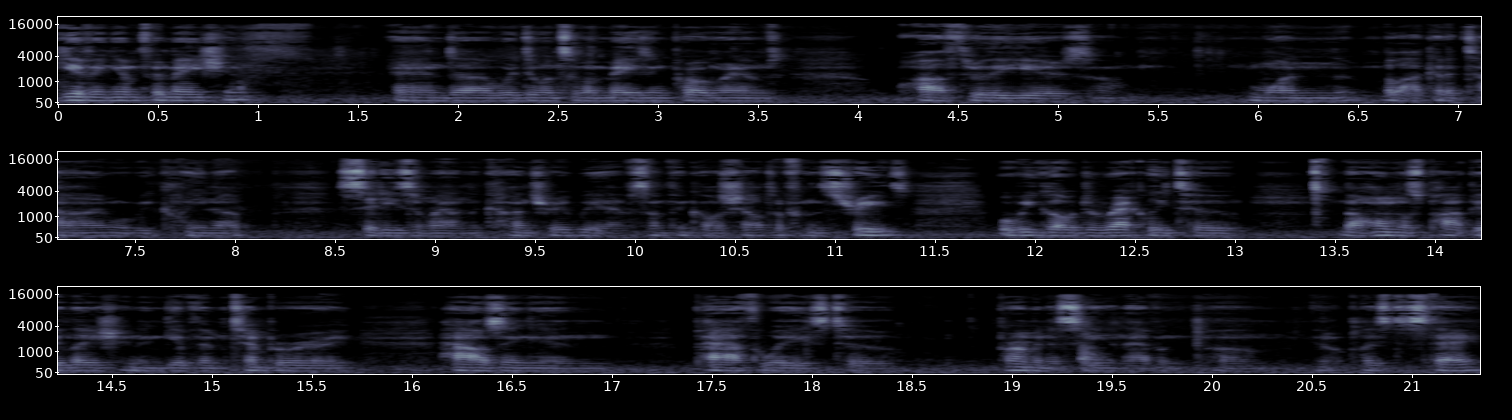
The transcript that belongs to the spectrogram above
Giving information, and uh, we're doing some amazing programs through the years. Um, one block at a time, where we clean up cities around the country. We have something called Shelter from the Streets, where we go directly to the homeless population and give them temporary housing and pathways to permanency and having um, you know a place to stay.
